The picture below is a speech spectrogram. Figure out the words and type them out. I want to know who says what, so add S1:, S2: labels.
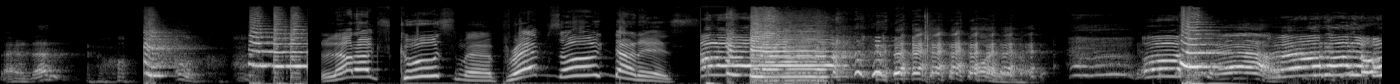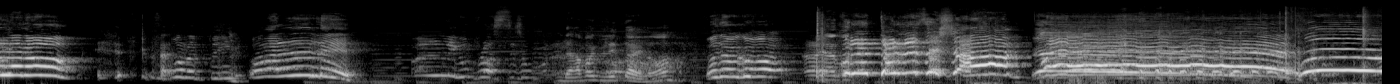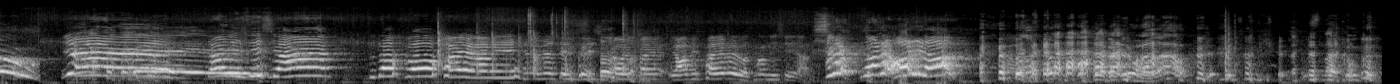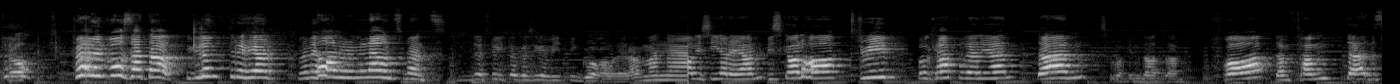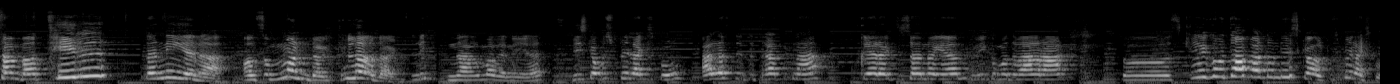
S1: Er det den? Ja.
S2: Lørdagskos med Preps og Dennis.
S3: Ja da, det holder nå! For noe drit. Veldig, veldig god plass i sofaen.
S1: Det er faktisk litt deilig nå.
S3: Vet dere hvorfor? For det er Dennis som kjører! Dennis er ikke her! Så derfor feirer vi Jeg vet ikke hva vi feirer. Ja, vi feirer jo at han ikke er her. Slutt nå, det holder!
S1: Snakk om kontroll.
S3: Før vi fortsetter! Vi glemte det helt, men vi har noen announcements. Det fikk dere sikkert vite i går allerede, men uh, vi sier det igjen. Vi skal ha stream for Kreftforeningen den Skal bare finne datoen. Fra den 5. desember til den 9. Altså mandag til lørdag. Litt nærmere nyhet. Vi skal på Spillekspo 11. til 13. Til søndagen. Vi kommer til å være der. Så skriv i kommentarfeltet om du skal på Spillekspo.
